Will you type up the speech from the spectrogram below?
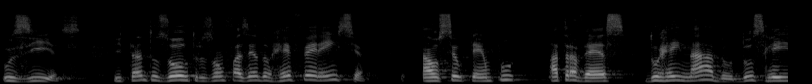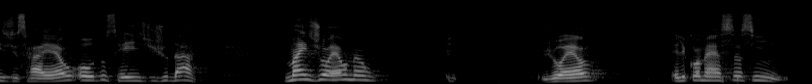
Uzias, e tantos outros vão fazendo referência ao seu tempo através do reinado dos reis de Israel ou dos reis de Judá. Mas Joel não. Joel, ele começa assim:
